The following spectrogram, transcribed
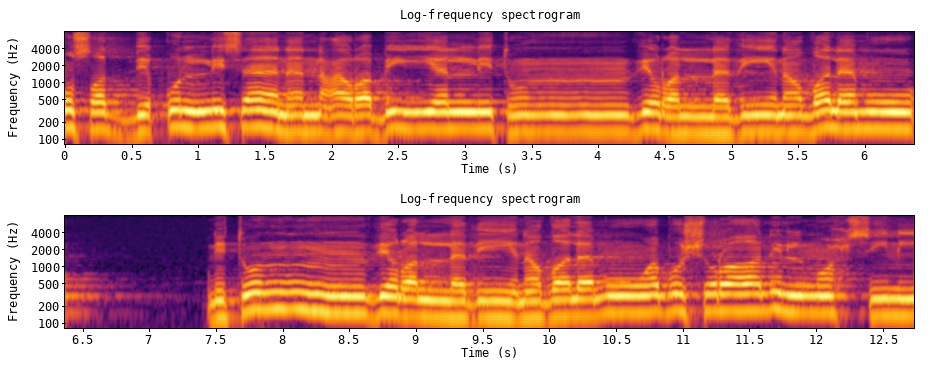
مصدق لسانا عربيا لتنذر الذين ظلموا لتنذر الذين ظلموا وبشرى للمحسنين.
